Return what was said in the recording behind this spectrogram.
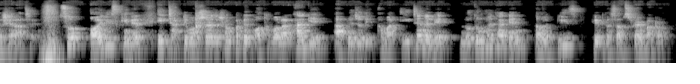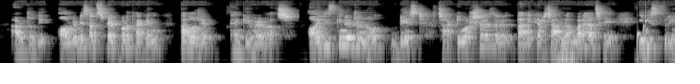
দেশের আছে। সো অয়েলি স্কিনের এই চারটি ময়শ্চারাইজার সম্পর্কে কথা বলার আগে আপনি যদি আমার এই চ্যানেলে নতুন হয়ে থাকেন, তাহলে please hit the subscribe button আর যদি অলরেডি সাবস্ক্রাইব করে থাকেন, তাহলে thank you very much oily স্কিনের জন্য বেস্ট চারটি ময়শ্চারাইজারের তালিকার চার নম্বরে আছে Innisfree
